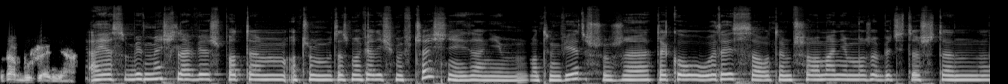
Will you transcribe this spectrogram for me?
zaburzenia. A ja sobie myślę, wiesz, po tym, o czym rozmawialiśmy wcześniej, zanim o tym wierszu, że taką rysą, tym przełamaniem może być też ten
